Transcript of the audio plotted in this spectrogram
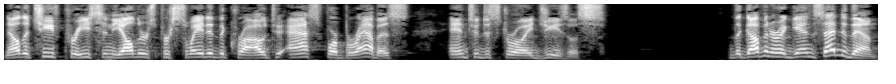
Now the chief priests and the elders persuaded the crowd to ask for Barabbas and to destroy Jesus. The governor again said to them,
